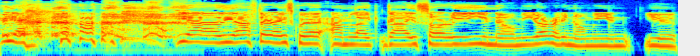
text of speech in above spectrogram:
yeah. yeah. The after I square, I'm like, guys, sorry, you know me. You already know me. You you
